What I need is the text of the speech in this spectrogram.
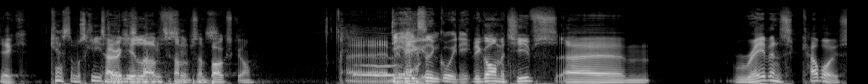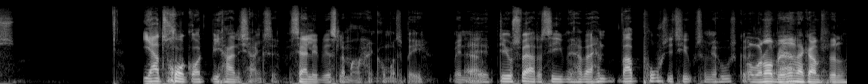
dække Kaster måske så Hill op, som, som. Box gjorde. Uh, Det er altid en god idé. Vi går med Chiefs. Uh, Ravens Cowboys. Jeg tror godt, vi har en chance. Særligt hvis Lamar han kommer tilbage. Men Ja. øh, det er jo svært at sige, men han var- han var positiv, som jeg husker Og det. hvornår bliver den her kamp spillet?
